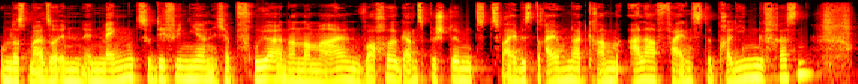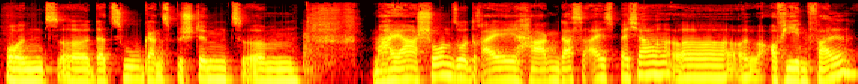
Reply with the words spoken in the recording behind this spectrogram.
um das mal so in, in Mengen zu definieren. Ich habe früher in einer normalen Woche ganz bestimmt zwei bis 300 Gramm allerfeinste Pralinen gefressen und äh, dazu ganz bestimmt ähm, naja, schon so drei Hagen das Eisbecher, äh, auf jeden Fall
